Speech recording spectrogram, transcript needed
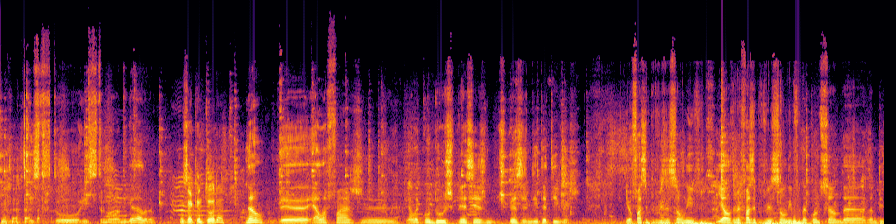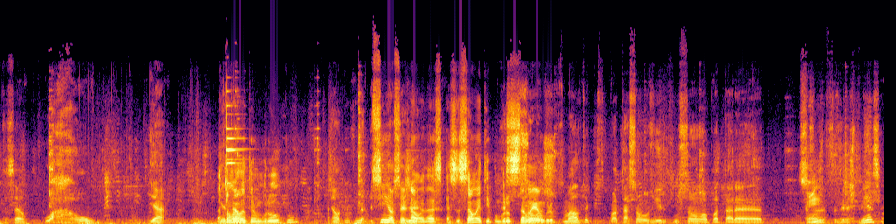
E se tornou, amiga dela. Mas é cantora? Não, eh, ela faz, eh, ela conduz experiências, experiências meditativas. Eu faço improvisação livre e ela também faz improvisação livre na condução da, da meditação. Uau! Yeah. Então, ela tem um grupo. Sim, ou seja, Não, a, a sessão é tipo um grupo de sessão pessoas. é um grupo de malta que pode estar só a ouvir pelo som ou pode estar a, a fazer a experiência.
